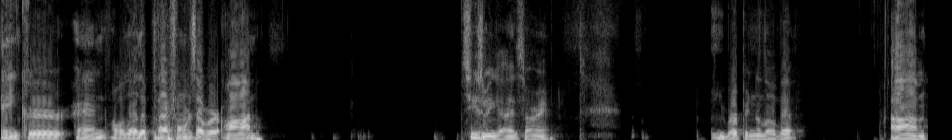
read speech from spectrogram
Anchor and all the other platforms that we're on. Excuse me, guys. Sorry, burping a little bit. Um,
